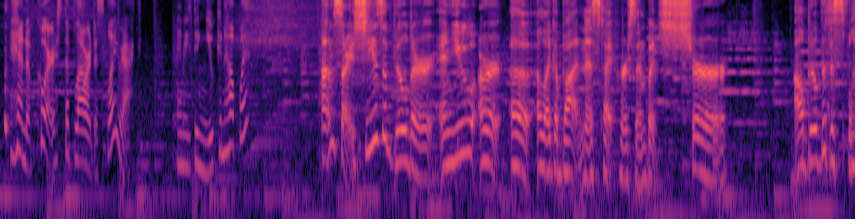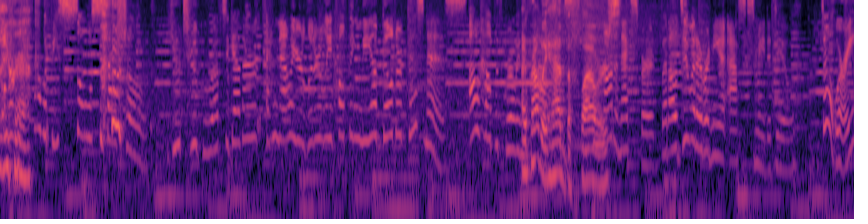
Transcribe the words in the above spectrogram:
and of course, the flower display rack. Anything you can help with? I'm sorry, she is a builder, and you are a, a like a botanist type person. But sure, I'll build the display rack. That would be so special. You two grew up together, and now you're literally helping Nia build her business. I'll help with growing I the probably had the flowers. I'm not an expert, but I'll do whatever Nia asks me to do. Don't worry,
